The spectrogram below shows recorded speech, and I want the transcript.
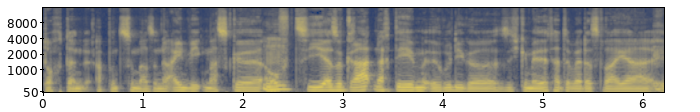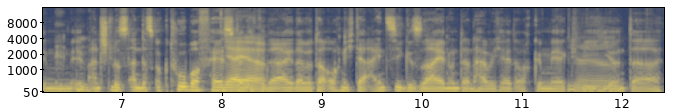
doch dann ab und zu mal so eine Einwegmaske mhm. aufziehe. Also gerade nachdem äh, Rüdiger sich gemeldet hatte, weil das war ja im, im Anschluss an das Oktoberfest, ja, ja. Gedacht, da wird er auch nicht der Einzige sein. Und dann habe ich halt auch gemerkt, ja, wie hier und da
